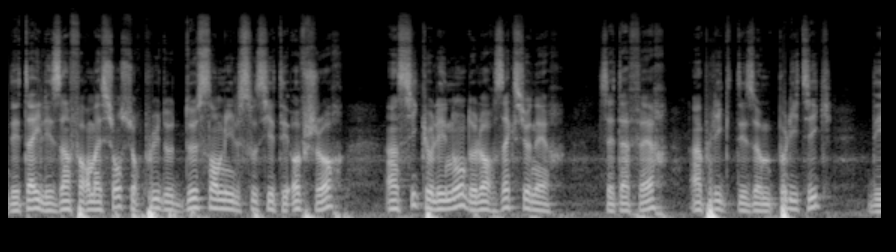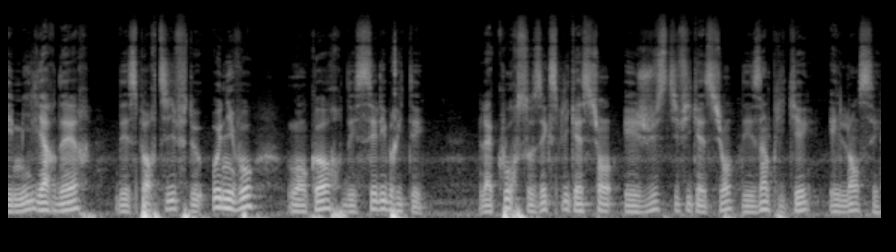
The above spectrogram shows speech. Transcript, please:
détaillent les informations sur plus de 200 000 sociétés offshore ainsi que les noms de leurs actionnaires. Cette affaire implique des hommes politiques, des milliardaires, des sportifs de haut niveau ou encore des célébrités. La course aux explications et justifications des impliqués est lancée.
